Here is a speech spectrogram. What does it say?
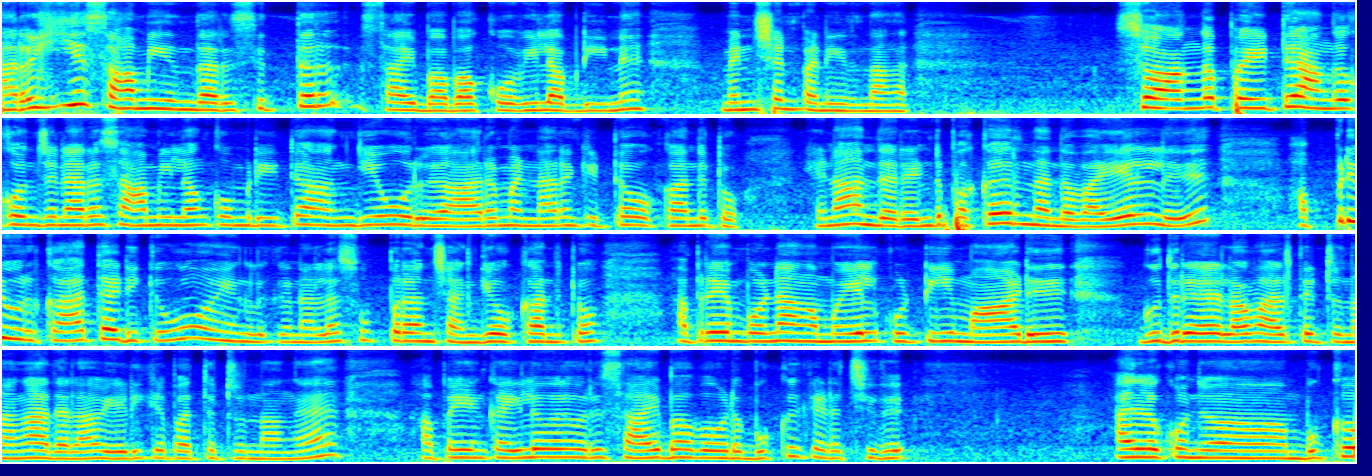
நிறைய சாமி இருந்தார். சித்தர் சாய்பாபா கோவில் அப்படின்னு மென்ஷன் பண்ணியிருந்தாங்க. ஸோ அங்கே போயிட்டு அங்கே கொஞ்ச நேரம் சாமிலாம் கும்பிடிட்டு அங்கேயும் ஒரு அரை மணி நேரம் கிட்ட உட்காந்துட்டோம் ஏன்னா அந்த ரெண்டு பக்கம் இருந்த அந்த வயல் அப்படி ஒரு காற்று அடிக்கவும் எங்களுக்கு நல்லா சூப்பராக இருந்துச்சு. அங்கேயே உட்காந்துட்டோம் அப்புறம் என் பொண்ணு அங்கே முயல் குட்டி மாடு குதிரை எல்லாம் வளர்த்துட்டு இருந்தாங்க. அதெல்லாம் வேடிக்கை பார்த்துட்டு இருந்தாங்க. அப்போ என் கையில் ஒரு சாய்பாபாவோட புக்கு கிடச்சிது. அதில் கொஞ்சம் புக்கை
